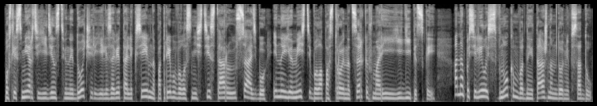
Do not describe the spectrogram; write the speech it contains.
После смерти единственной дочери Елизавета Алексеевна потребовала снести старую усадьбу, и на ее месте была построена церковь Марии Египетской. Она поселилась с внуком в одноэтажном доме в саду.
